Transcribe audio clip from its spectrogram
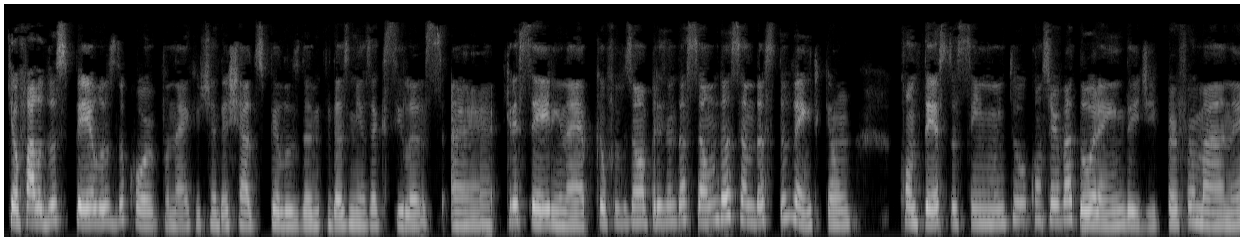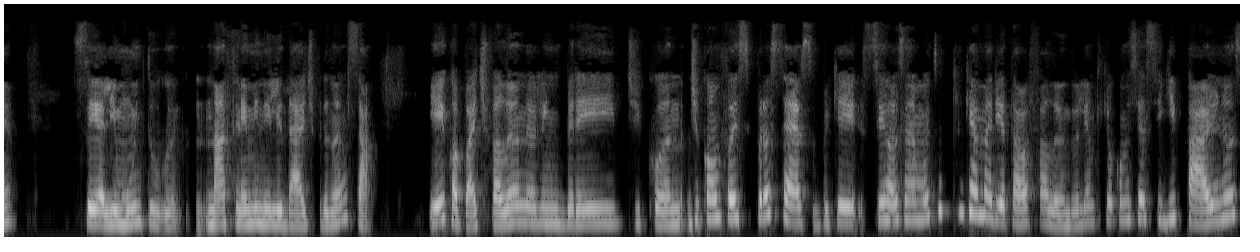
que eu falo dos pelos do corpo, né? Que eu tinha deixado os pelos da, das minhas axilas é, crescerem na época. Eu fui fazer uma apresentação dançando dança do ventre, que é um contexto assim muito conservador ainda de performar, né? Ser ali muito na feminilidade para dançar. E aí, com a Paty falando, eu lembrei de, quando, de como foi esse processo, porque se relaciona muito com o que a Maria estava falando. Eu lembro que eu comecei a seguir páginas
